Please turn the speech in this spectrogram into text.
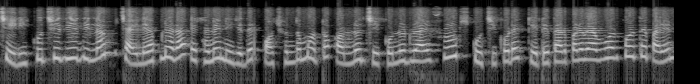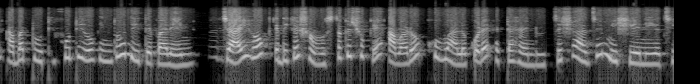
চেরি কুচি দিয়ে দিলাম। চাইলে আপনারা এখানে নিজেদের পছন্দ মতো অন্য যে কোনো ড্রাই ফ্রুটস কুচি করে কেটে তারপরে ব্যবহার করতে পারেন। আবার টুটি ফুটিও কিন্তু দিতে পারেন। যাই হোক, এদিকে সমস্ত কিছুকে আবারও খুব ভালো করে একটা হ্যান্ড উইচের সাহায্যে মিশিয়ে নিয়েছি।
